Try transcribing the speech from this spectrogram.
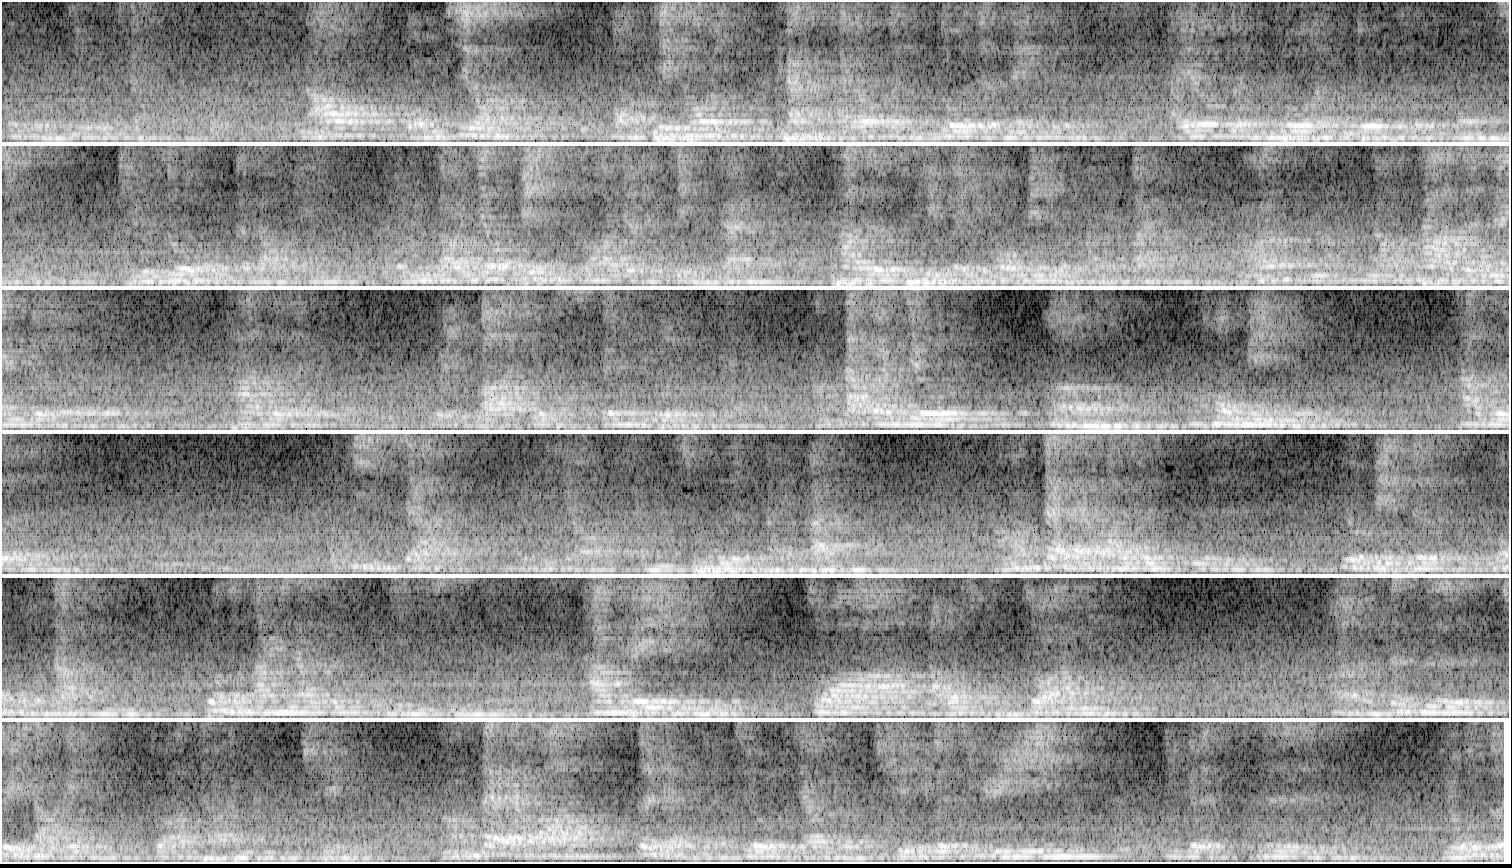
这个我们就不讲了。然后我们基隆往天空一看，还有很多的那个，还有很多很多的猛禽，比如说我们的老鹰，我们老鹰要辨识的话就很简单，它的翅尾后面有白斑，然后然后它的那个它的尾巴就是跟鱼尾一样，然后大概就呃后面有。它的翼下有一条很粗的白斑，然后再来的话就是右边这个是凤头苍鹰，凤头苍鹰它是浮锦型的，它可以抓老鼠、抓鸟，呃，甚至最大可以抓台湾蓝雀。然后再来的话，这两个就比较有趣，一个是鱼鹰，一个是游隼，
